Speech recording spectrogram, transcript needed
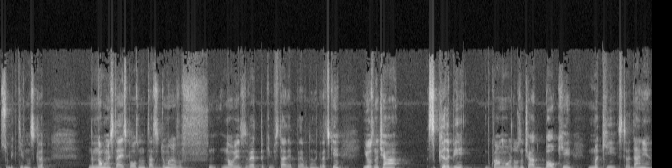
субективна скръп. На много места е използвана тази дума в Новия Завет, пък и в Стария превода на гръцки и означава скърби, буквално може да означават болки, мъки, страдания.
